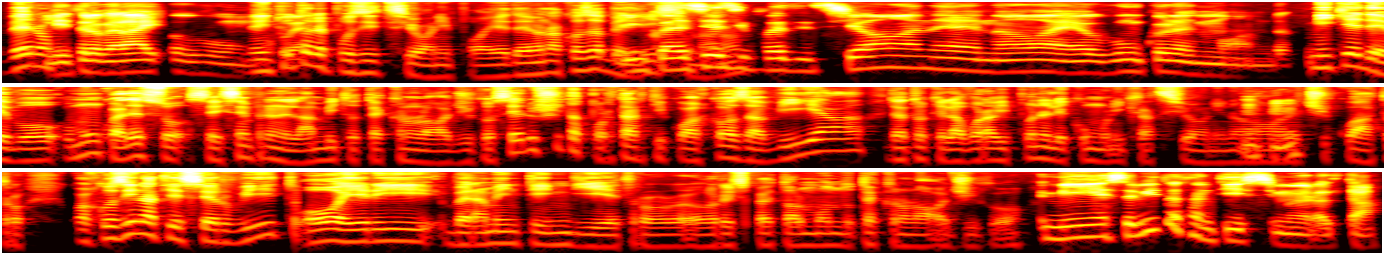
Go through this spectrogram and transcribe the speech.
Vero? Li troverai ovunque. In tutte le posizioni poi, ed è una cosa bellissima. In qualsiasi no? posizione, no, è ovunque nel mondo. Mi chiedevo, comunque adesso sei sempre nell'ambito tecnologico, sei riuscito a portarti qualcosa via, dato che lavoravi poi nelle comunicazioni, no? Mhm. Il C4, qualcosina ti è servito o eri veramente indietro rispetto al mondo tecnologico? Mi è servita tantissimo in realtà.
